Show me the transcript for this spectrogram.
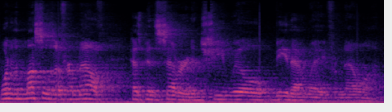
one of the muscles of her mouth, has been severed, and she will be that way from now on.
